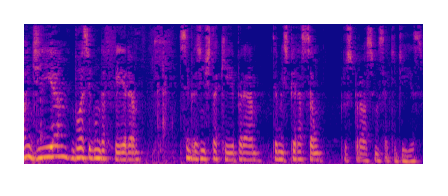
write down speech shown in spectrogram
Bom dia, boa segunda-feira. Sempre a gente está aqui para ter uma inspiração para os próximos sete dias,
